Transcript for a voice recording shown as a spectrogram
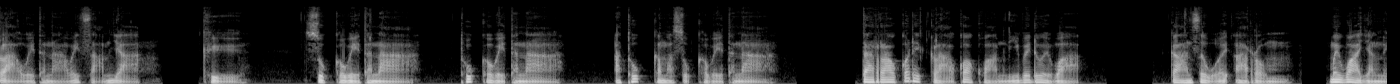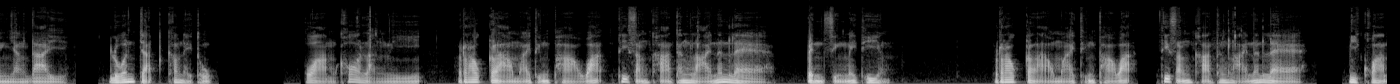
กล่าวเวทนาไว้สามอย่าง คือ สุขเวทนา ทุกขเวทนา อทุกขมสุขเวทนา แต่เราก็ได้กล่าวข้อความนี้ไว้ด้วยว่า การเสวยอารมณ์ไม่ว่าอย่างหนึ่งอย่างใด ล้วนจัดเข้าในทุกความข้อหลังนี้ เรากล่าวหมายถึงภาวะที่สังขารทั้งหลายนั่นแล เป็นสิ่งไม่เที่ยง เรากล่าวหมายถึงภาวะที่สังขารทั้งหลายนั่นแล มีความ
